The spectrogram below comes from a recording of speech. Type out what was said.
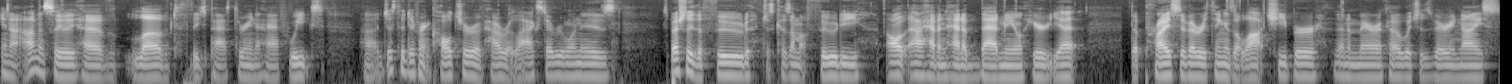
And I honestly have loved these past three and a half weeks. Uh, just the different culture of how relaxed everyone is, especially the food, just because I'm a foodie. All, I haven't had a bad meal here yet. The price of everything is a lot cheaper than America, which is very nice.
